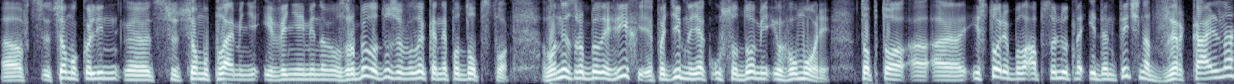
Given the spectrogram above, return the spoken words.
в цьому колін, цьому племені і Веніаміновому зробило дуже велике неподобство. Вони зробили гріх е, подібний, як у Содомі і Гоморі. Тобто е, е, історія була абсолютно ідентична, дзеркальна.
